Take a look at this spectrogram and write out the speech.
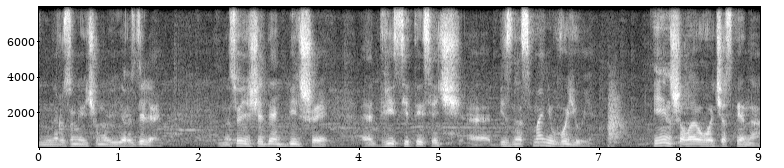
не розумію, чому її розділяють. На сьогоднішній день більше е, 200 тисяч е, бізнесменів воює. Інша левова частина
